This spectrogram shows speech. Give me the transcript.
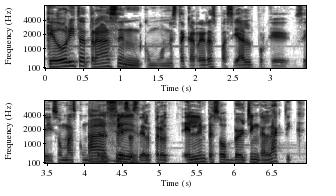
quedó ahorita atrás en como en esta carrera espacial porque se hizo más como Ah, del sí. social, pero él empezó Virgin Galactic.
